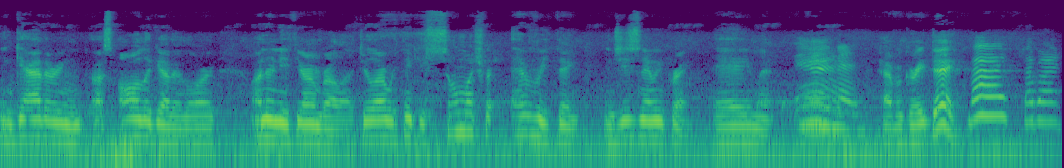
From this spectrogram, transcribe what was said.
and gathering us all together, Lord, underneath your umbrella. Dear Lord, we thank you so much for everything. In Jesus' name we pray. Amen. Amen. Have a great day. Bye. Bye bye.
